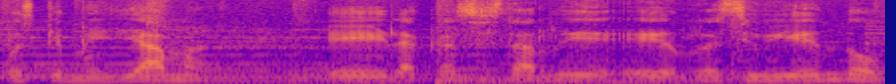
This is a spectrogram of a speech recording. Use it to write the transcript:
pues que me llama, eh, la casa está eh, recibiendo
